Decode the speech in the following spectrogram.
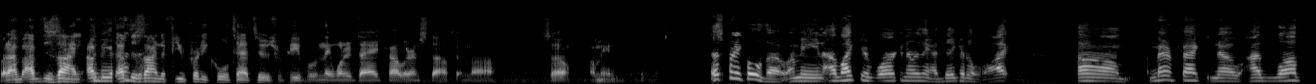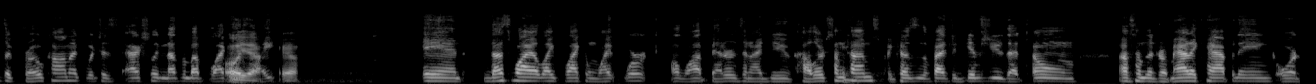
But I've, I've designed I've, I've, designed a few pretty cool tattoos for people, and they wanted to add color and stuff, and uh, so I mean, that's pretty cool though. I mean, I like your work and everything. I dig it a lot. Um, matter of fact, you know, I love the Crow comic, which is actually nothing but black oh, and yeah, white. Yeah. And that's why I like black and white work a lot better than I do color mm-hmm. sometimes mm-hmm. because of the fact it gives you that tone of something dramatic happening or.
